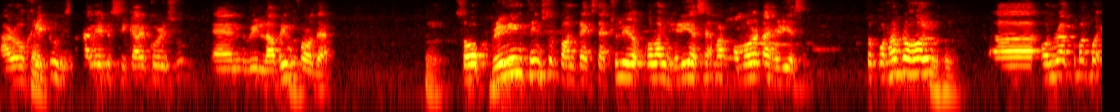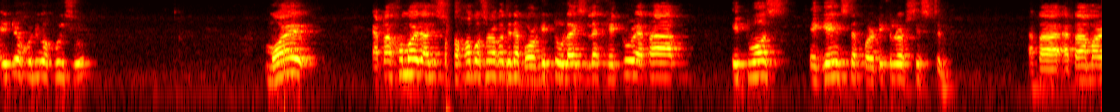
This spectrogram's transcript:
আৰু. সেইটো হিচাপে আমি এইটো স্বীকাৰ কৰিছো and we love him for that. So' bringing things to context actually অকণমান হেৰি আছে আমাৰ সময়ৰ এটা হেৰি আছে চ' প্ৰথমটো হ'ল অনুৰাগ তোমাক মই এইটোৱে সুধিব খুজিছো। মই এটা সময়ত আজি ছশ বছৰ আগত যেতিয়া বৰগীতটো ওলাইছিলে সেইটোৰ এটা it was against a particular system এটা এটা আমাৰ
